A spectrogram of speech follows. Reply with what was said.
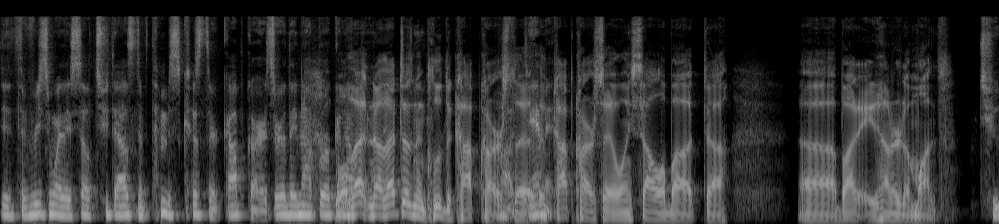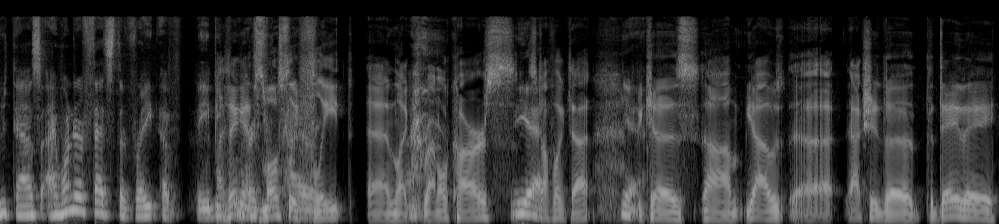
the reason why they sell two thousand of them is because they're cop cars. Or are they not broken? Well, that, no, that doesn't include the cop cars. Oh, the, the cop cars they only sell about uh, uh, about eight hundred a month two thousand. I wonder if that's the rate of baby. I think it's mostly retiring. fleet and like rental cars, yeah. stuff like that. Yeah, because um, yeah, I was uh, actually the the day they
